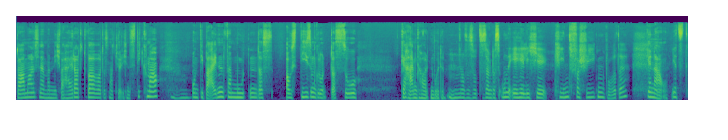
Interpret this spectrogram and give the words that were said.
damals, wenn man nicht verheiratet war, war das natürlich ein Stigma. Mhm. Und die beiden vermuten, dass aus diesem Grund das so geheim gehalten wurde. Mhm, also sozusagen das uneheliche Kind verschwiegen wurde. Genau. Jetzt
